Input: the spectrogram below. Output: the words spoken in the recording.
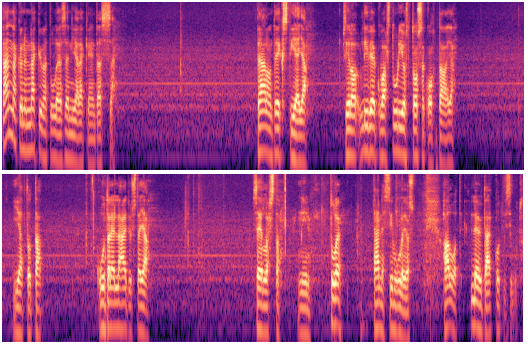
tän näköinen näkymä tulee sen jälkeen tässä. Täällä on tekstiä ja siellä on live-kuva studiosta tossa kohtaa ja, ja tota, kuuntelen lähetystä ja sellaista, niin tule tänne sivulle, jos haluat löytää kotisivut.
